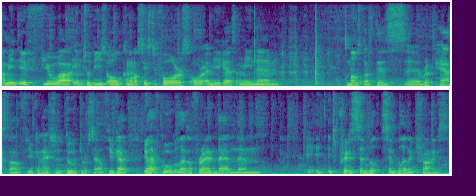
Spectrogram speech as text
I mean, if you are into these old Commodore 64s or Amigas, I mean, um, most of this uh, repair stuff you can actually do it yourself. You get you have Google as a friend, and um, it, it's pretty simple simple electronics.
